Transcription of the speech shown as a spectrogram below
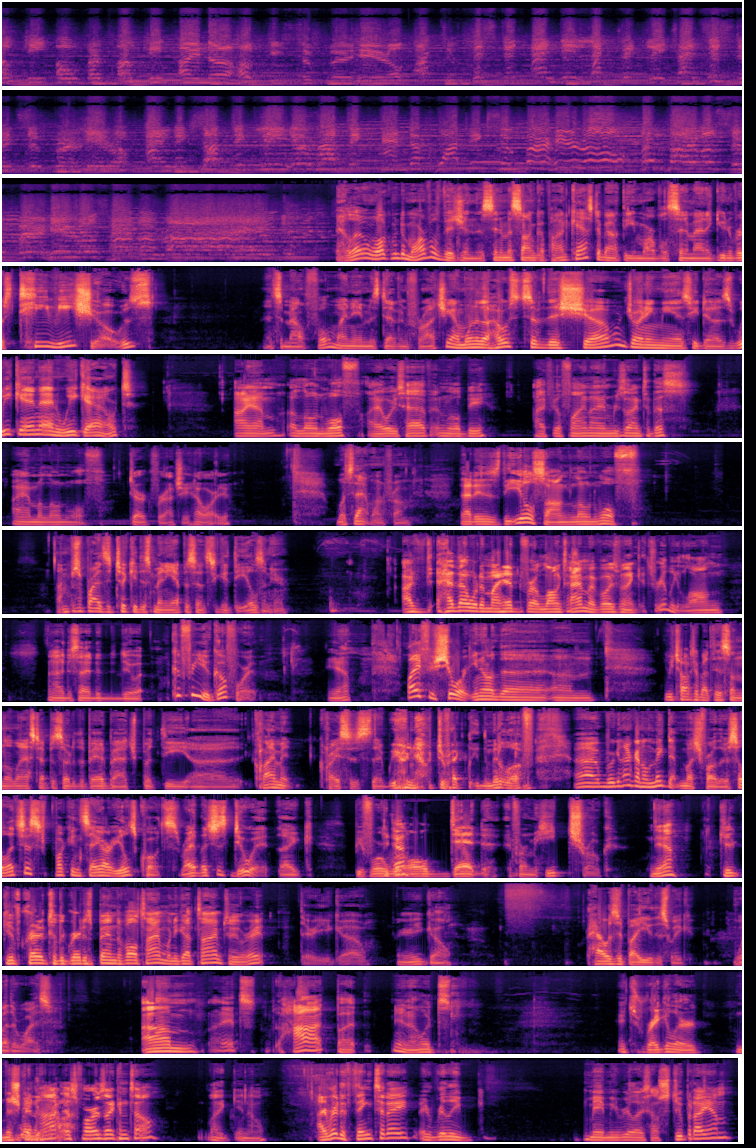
over kinda superhero. And electrically transistored superhero. An exotically neurotic and aquatic superhero. The Marvel superheroes have arrived. Hello and welcome to Marvel Vision, the Cinema Sangha podcast about the Marvel Cinematic Universe TV shows. That's a mouthful. My name is Devin Faraci. I'm one of the hosts of this show. Joining me as he does week in and week out. I am a lone wolf. I always have and will be. I feel fine. I am resigned to this. I am a lone wolf. Derek Faraci, how are you? What's that one from? That is the eel song, Lone Wolf. I'm surprised it took you this many episodes to get the eels in here. I've had that one in my head for a long time. I've always been like, it's really long. And I decided to do it. Good for you. Go for it. Yeah. Life is short. You know, the um, we talked about this on the last episode of the Bad Batch, but the uh, climate crisis that we are now directly in the middle of, uh, we're not going to make that much farther. So let's just fucking say our eels quotes, right? Let's just do it, like before Yeah. we're all dead from heat stroke. Yeah. Give, give credit to the greatest band of all time when you got time to, right? There you go. There you go. How is it by you this week, weather-wise? Um, it's hot, but you know, it's it's regular Michigan Regular hot, hot. as far as I can tell. Like, you know, I read a thing today. It really made me realize how stupid I am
